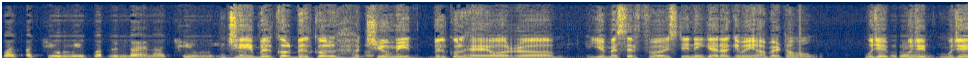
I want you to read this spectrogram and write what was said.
बस अच्छी उम्मीद पर ज़िंदा है ना अच्छी उम्मीद जी बिल्कुल बिल्कुल अच्छी उम्मीद बिल्कुल है। और ये मैं सिर्फ़ इसलिए नहीं कह रहा कि मैं यहाँ बैठा हुआ हूँ। मुझे मुझे मुझे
